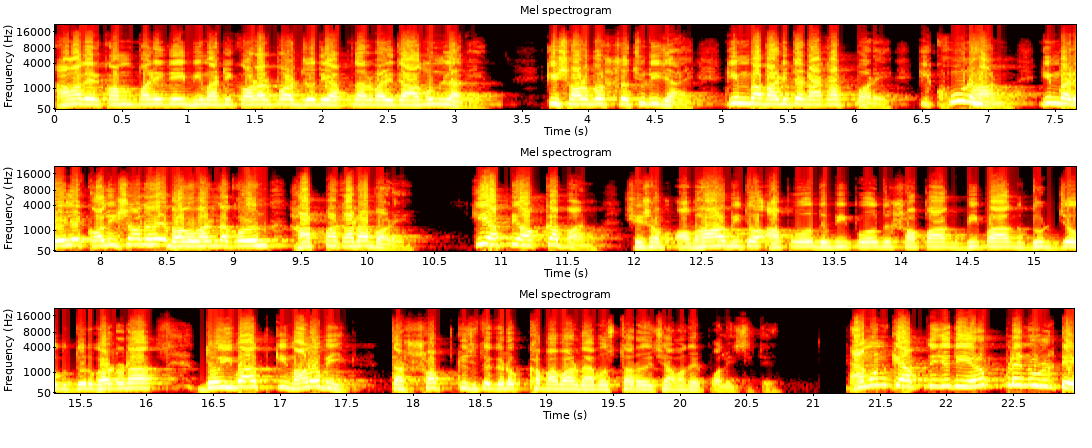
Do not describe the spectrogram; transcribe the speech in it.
আমাদের কোম্পানিতে এই বিমাটি করার পর যদি আপনার বাড়িতে আগুন লাগে, কি সর্বস্ব চুরি যায়, কিংবা বাড়িতে ডাকাত পড়ে, কি খুন হন, কিংবা রেলে কলিশন হয়ে ভগবান না করুন, হাত পা কাটা পড়ে, কি আপনি অক্কা পান? সেসব অভাবিত আপদ, বিপদ, সপাক, বিপাক, দুর্যোগ, দুর্ঘটনা দৈবাত কি মানবিক, তার সব কিছু থেকে রক্ষা পাবার ব্যবস্থা রয়েছে আমাদের পলিসিতে। এমনকি আপনি যদি এরোপ্লেন উল্টে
